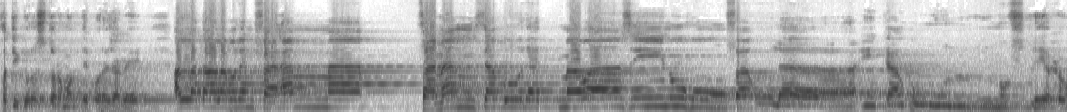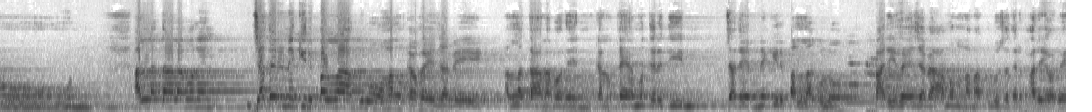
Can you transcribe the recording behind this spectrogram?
ক্ষতিগ্রস্তর মধ্যে পড়ে যাবে? আল্লাহ তাআলা বলেন, ফাআম্মা فمن ثقلت موازينه فأولئك هم المفلحون আল্লাহ তাআলা বলেন যাদের নেকির পাল্লাগুলো হালকা হয়ে যাবে আল্লাহ তাআলা বলেন কাল কিয়ামতের দিন যাদের নেকির পাল্লাগুলো ভারী হয়ে যাবে আমল নামাগুলো যাদের ভারী হবে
